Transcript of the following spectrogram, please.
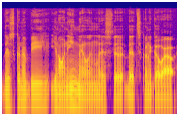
there's going to be, you know, an emailing list that, that's going to go out.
